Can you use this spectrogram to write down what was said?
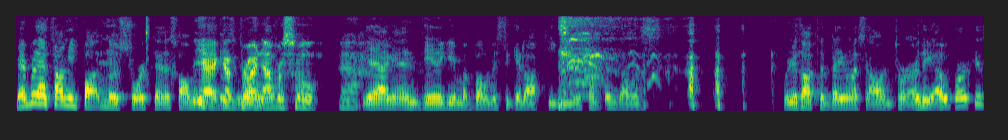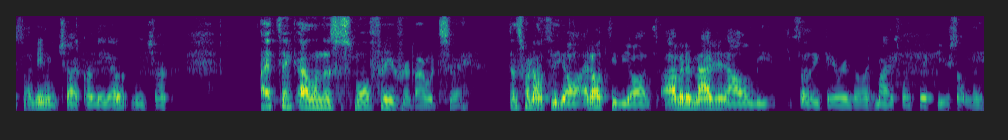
remember that time he fought in those shorts, Dennis Hallman? Yeah, against Brian Ebersole. Yeah. Yeah, and Dana gave him a bonus to get off TV or something. That was. what are your thoughts on betting less Allen Tor? Are they out, Marcus? I didn't even check. Are they out? Let me check. I think Allen is a small favorite, I would say. That's I what I, don't see think. the. I don't see the odds. I would imagine Allen will be slightly favored though, like minus one fifty or something.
